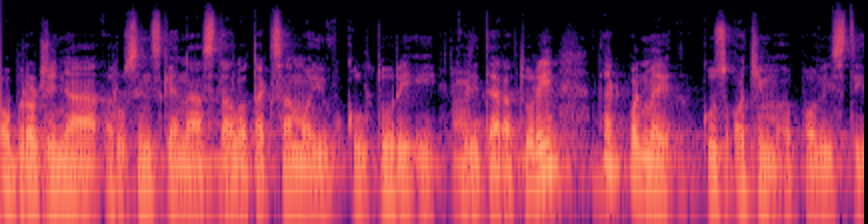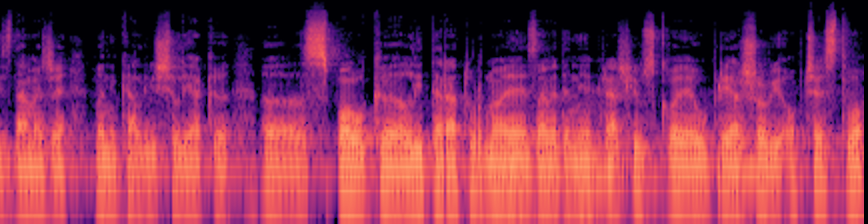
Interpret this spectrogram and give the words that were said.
obrodženia rusinské nastalo tak samo i v kultúri i v literatúry. Tak poďme kus o tým povisti. Známe, že vynikali šeliak e, spolk literatúrno je mm. zavedenie mm. Priašivsko, je u Priašovi občestvo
